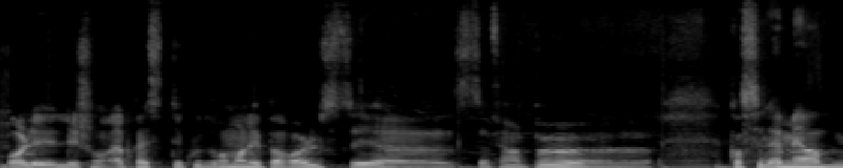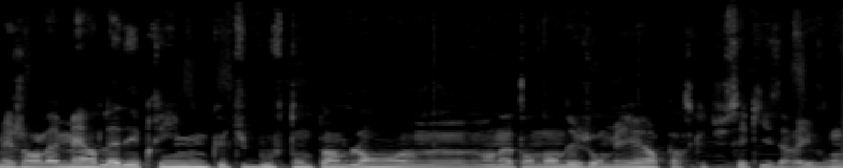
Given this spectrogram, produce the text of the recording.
Bon, les, les Après, si t'écoutes vraiment les paroles, c'est euh, ça fait un peu euh, quand c'est la merde, mais genre la merde, la déprime, que tu bouffes ton pain blanc euh, en attendant des jours meilleurs parce que tu sais qu'ils arriveront.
